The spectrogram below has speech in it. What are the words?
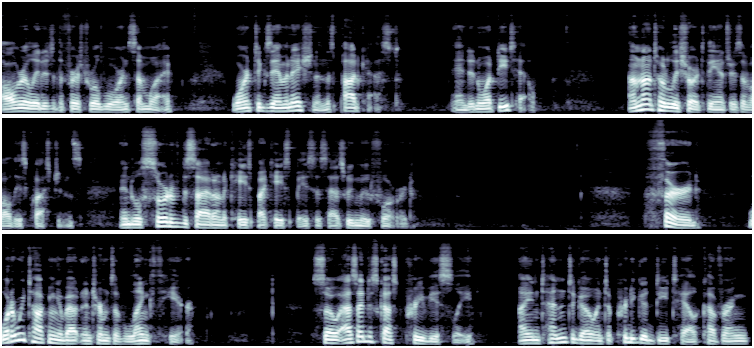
all related to the First World War in some way, warrant examination in this podcast? And in what detail? I'm not totally sure to the answers of all these questions, and will sort of decide on a case by case basis as we move forward. Third, what are we talking about in terms of length here? So, as I discussed previously, I intend to go into pretty good detail covering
